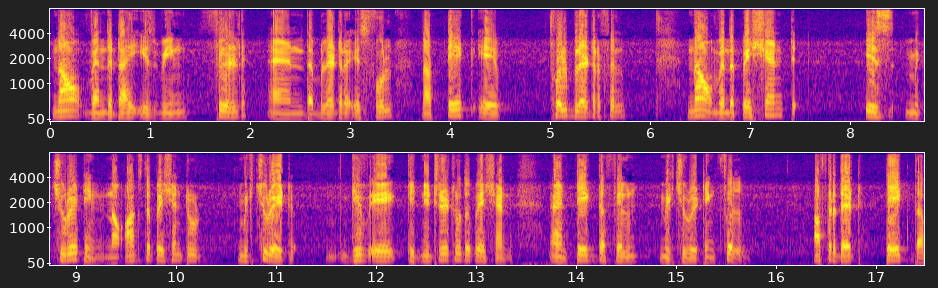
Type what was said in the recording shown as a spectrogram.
Now when the dye is being filled and the bladder is full, now take a full bladder fill. Now when the patient is micturating, now ask the patient to micturate, give a kidney tray to the patient and take the film micturating film. After that, take the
